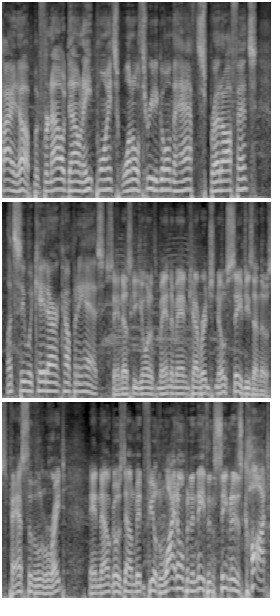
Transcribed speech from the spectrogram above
ha- tied up. But for now, down eight points, 103 to go in the half. Spread offense. Let's see what Kadar and company has. Sandusky going with man-to-man coverage. No safeties on those. Pass to the right and now goes down midfield wide open to Nathan Seaman. It is caught.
